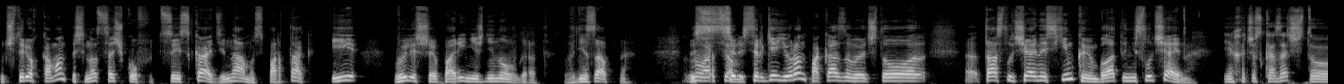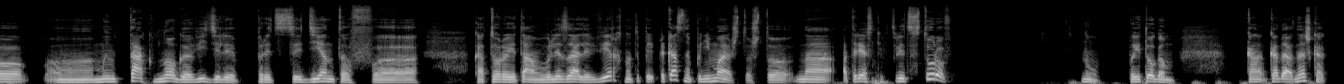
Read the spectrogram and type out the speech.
у четырех команд по 17 очков. ЦСКА, Динамо, Спартак и вылезшая пари Нижний Новгород. Внезапно. Ну, Артем... Сергей Юран показывает, что э, та случайность с Химками была-то не случайна. Я хочу сказать, что э, мы так много видели прецедентов, э, которые там вылезали вверх, но ты прекрасно понимаешь, что, что на отрезке в 30 туров ну, по итогам, когда, знаешь как,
